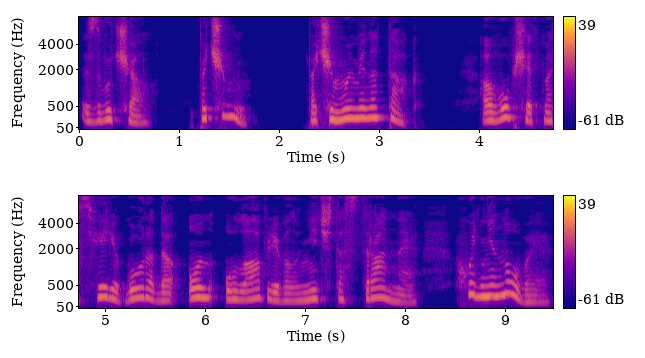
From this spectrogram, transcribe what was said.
звучал. Почему? Почему именно так? А в общей атмосфере города он улавливал нечто странное, хоть не новое,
